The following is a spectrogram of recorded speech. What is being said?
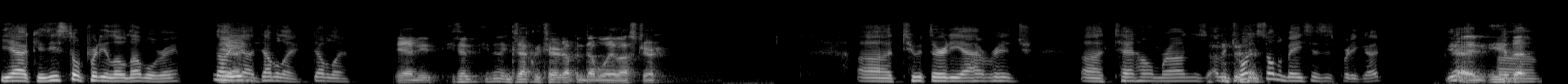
Yeah, because he's still pretty low level, right? No, yeah, yeah double A, double A. Yeah, and he, he didn't he didn't exactly tear it up in double A last year. Uh, 230 average, uh, 10 home runs. I mean, 20 stolen bases is pretty good. Yeah, and he had that, um,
